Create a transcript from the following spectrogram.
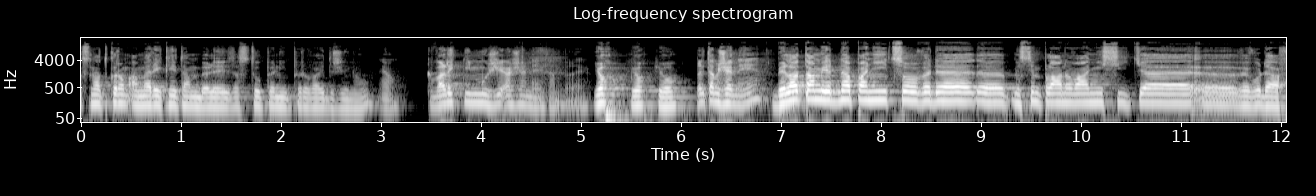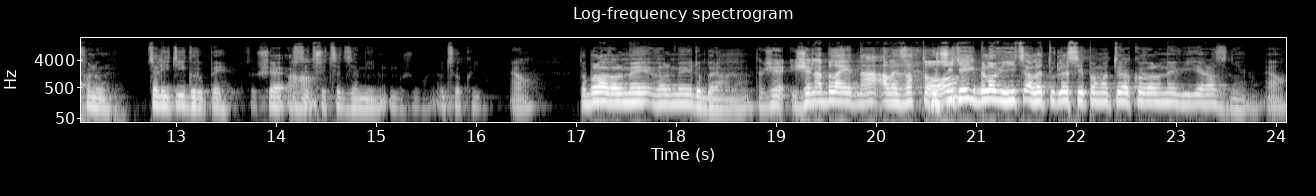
Snad krom Ameriky tam byli zastoupený provideři, no. Jo. Kvalitní muži a ženy tam byly. Jo, jo, jo. Byly tam ženy? Byla tam jedna paní, co vede, eh, myslím, plánování sítě eh, ve Vodafonu, celý té grupy, což je Aha. asi 30 zemí, možná něco Jo. To byla velmi, velmi dobrá. No. Takže žena byla jedna, ale za to... Určitě jich bylo víc, ale tuhle si pamatuju jako velmi výrazně. No. Jo.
